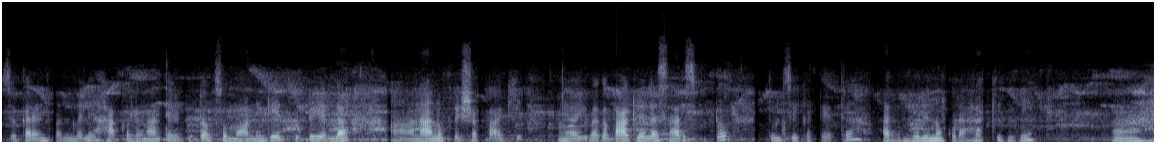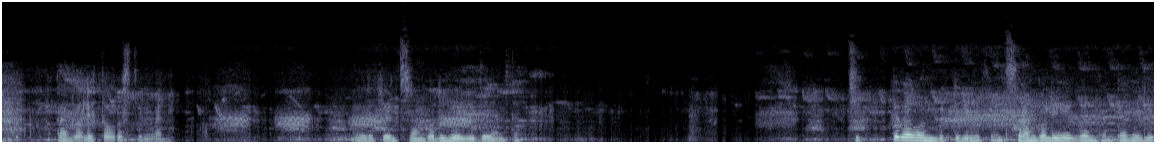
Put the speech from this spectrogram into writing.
ಸೊ ಕರೆಂಟ್ ಬಂದಮೇಲೆ ಹಾಕೊಳ್ಳೋಣ ಅಂತ ಹೇಳ್ಬಿಟ್ಟು ಸೊ ಮಾರ್ನಿಂಗ್ ಎದ್ಬಿಟ್ಟು ಎಲ್ಲ ನಾನು ಫ್ರೆಶ್ ಅಪ್ ಆಗಿ ಆ, ಇವಾಗ ಬಾಗಿಲೆಲ್ಲ ಸಾರಿಸ್ಬಿಟ್ಟು ತುಳಸಿ ಕಟ್ಟೆ ಹತ್ರ ರಂಗೋಲಿನೂ ಕೂಡ ಹಾಕಿದ್ದೀನಿ. ಆ, ರಂಗೋಲಿ ತೋರಿಸ್ತೀನಿ ಬನ್ನಿ. ನೋಡಿ ಫ್ರೆಂಡ್ಸ್ ರಂಗೋಲಿ ಹೇಗಿದೆ ಅಂತ. ಚಿಕ್ಕದಾಗಿ ಒಂದು ಬಿಟ್ಟಿದ್ದೀನಿ ಫ್ರೆಂಡ್ಸ್ ರಂಗೋಲಿ ಹೇಗೆ ಬಂತಂತ ಹೇಳಿ.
